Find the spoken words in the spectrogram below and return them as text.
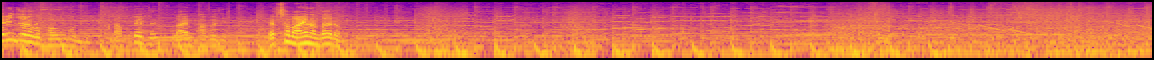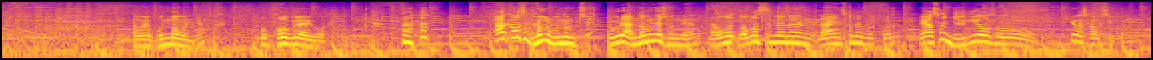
테린 줄 알고 박은 건데 나빼드 라인 박으니까 랩차 많이 난다 여러분 아왜 못 넘었냐? 뭐 버그야 이거. 아까워서 벽을 못 넘지? 우리 안 넘은 게 좋네요. 넘어, 넘었으면은 라인 손해볼 걸. 내가 손 6이어서 킬가 잡을 수 있거든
